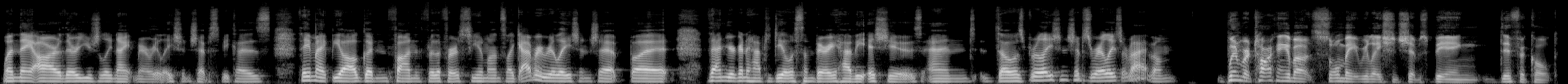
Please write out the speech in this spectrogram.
when they are, they're usually nightmare relationships because they might be all good and fun for the first few months, like every relationship. But then you're going to have to deal with some very heavy issues and those relationships rarely survive them when we're talking about soulmate relationships being difficult,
